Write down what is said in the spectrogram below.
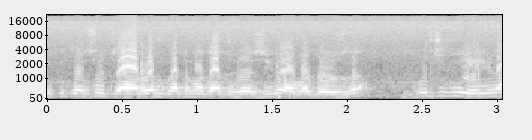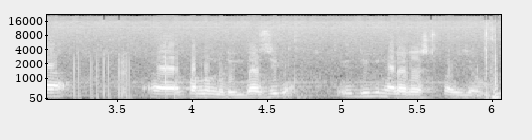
ਇੱਕ 304 ਦਾ ਮੁਕੱਦਮਾ ਦਰਜ ਹੋਇਆ ਸੀਗਾ ਓਵਰਡੋਜ਼ ਦਾ ਉਹ 'ਚ ਵੀ ਇਹ ਜਿਹੜਾ ਅਹ, ਆਪਾਂ ਨੂੰ ਲੋੜੀਂਦਾ ਸੀਗਾ ਇਹਦੀ ਵੀ ਨਾਲੇ ਅਰੈਸਟ ਪਾਈ ਜਾਊਗੀ।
